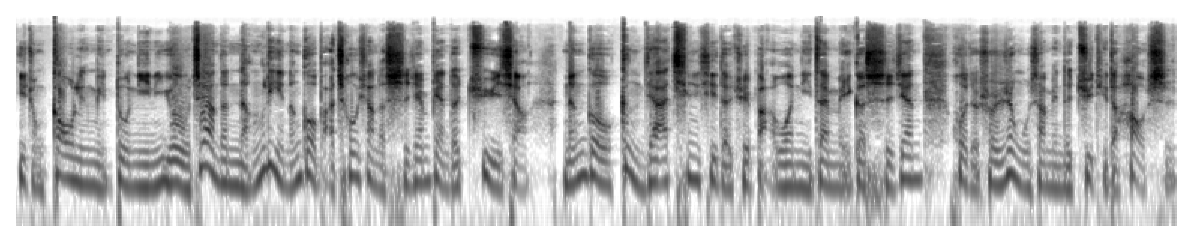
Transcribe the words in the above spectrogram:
一种高灵敏度，你有这样的能力，能够把抽象的时间变得具象。能够更加清晰的去把握你在每个时间或者说任务上面的具体的耗时。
